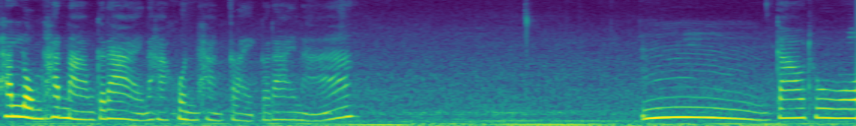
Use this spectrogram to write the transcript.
ท่านลมท่านน้ำก็ได้นะคะ คนทางไกลก็ได้นะอืมก้าวถ้ว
